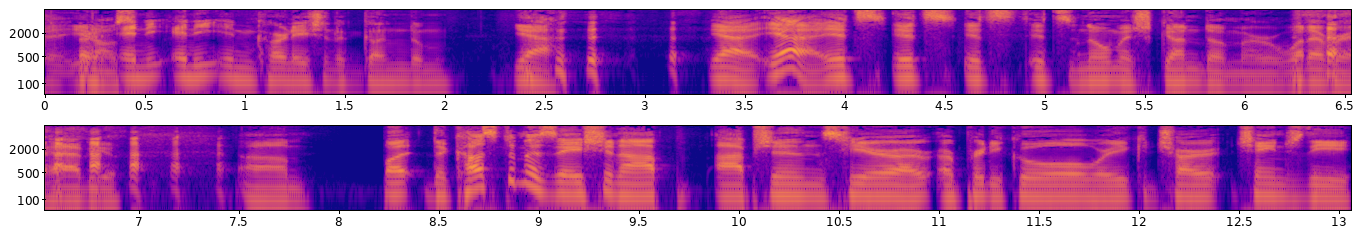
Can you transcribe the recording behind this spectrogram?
uh, you Or know, any any incarnation of Gundam. yeah, yeah, yeah. It's it's it's it's Gnomish Gundam or whatever have you. Um, but the customization op- options here are, are pretty cool, where you could char- change the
